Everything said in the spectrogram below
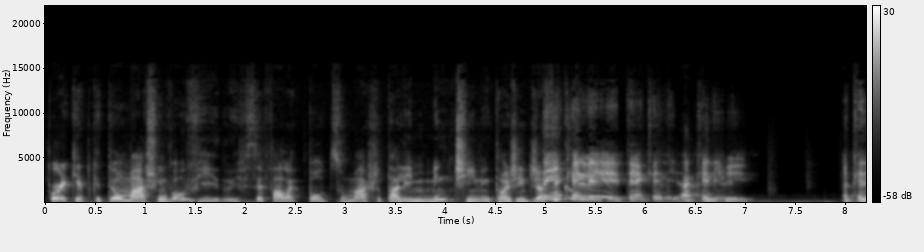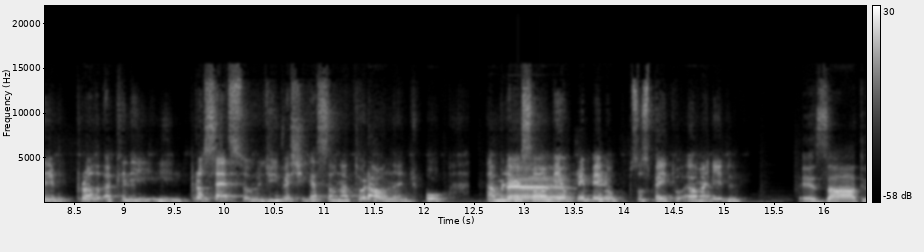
Por quê? Porque tem um macho envolvido. E você fala, putz, o macho tá ali mentindo. Então a gente já tem fica... Aquele, tem aquele, aquele, aquele, aquele processo de investigação natural, né? Tipo, a mulher é... some e o primeiro suspeito é o marido. Exato,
